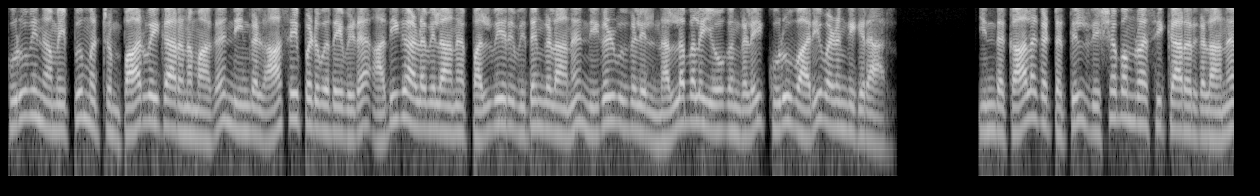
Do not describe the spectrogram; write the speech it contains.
குருவின் அமைப்பு மற்றும் பார்வை காரணமாக நீங்கள் ஆசைப்படுவதை விட அதிக அளவிலான பல்வேறு விதங்களான நிகழ்வுகளில் நல்லபல யோகங்களை குருவாரி வழங்குகிறார். இந்த காலகட்டத்தில் ரிஷபம் ராசிக்காரர்களான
